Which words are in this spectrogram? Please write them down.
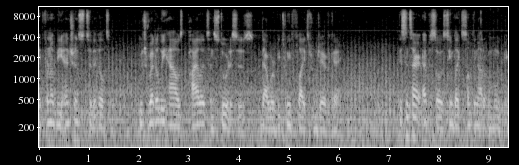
in front of the entrance to the Hilton, which readily housed pilots and stewardesses that were between flights from JFK. This entire episode seemed like something out of a movie.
